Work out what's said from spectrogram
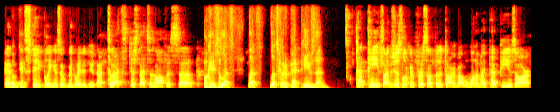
And okay. stapling is a good way to do that. So that's just that's an office. Uh, okay, so let's let's let's go to pet peeves then. Pet peeves. I was just looking for something to talk about. Well, one of my pet peeves are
